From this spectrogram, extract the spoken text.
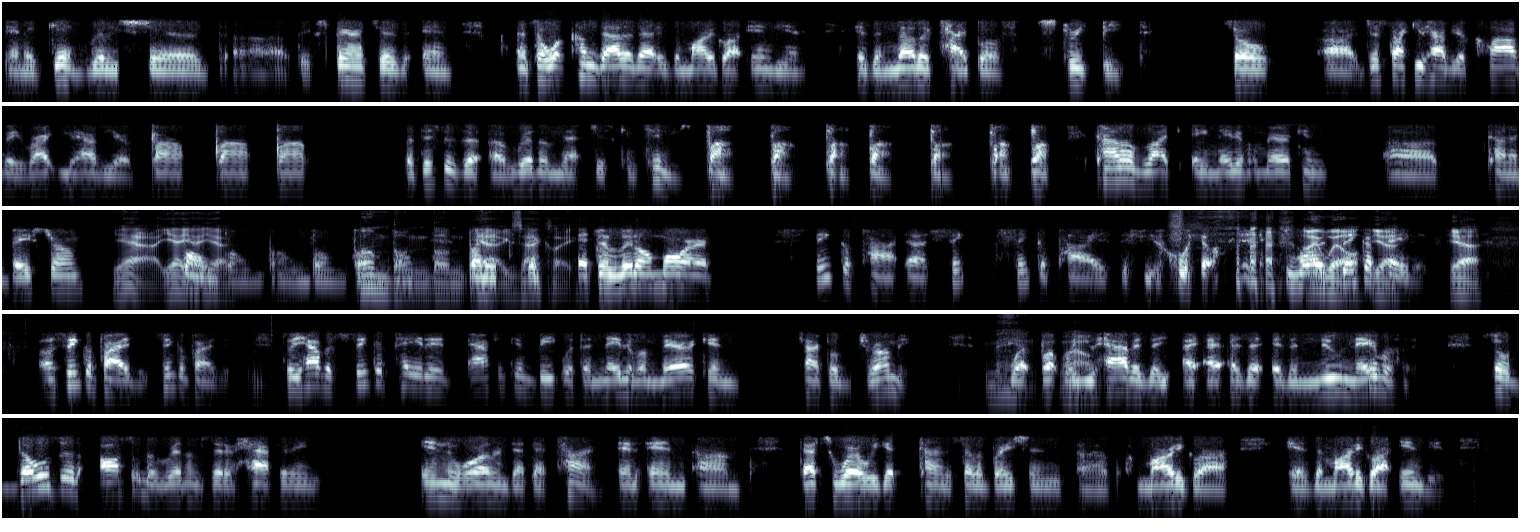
and, again, really shared uh, the experiences. And, and so, what comes out of that is the Mardi Gras Indian is another type of street beat. So, uh, just like you have your clave, right? You have your bump, bump, bump. But this is a, a rhythm that just continues bump, bump, bump, bump, bump, bump, bump. Kind of like a Native American uh, kind of bass drum. Yeah. Yeah. Yeah. boom, Yeah. boom, boom, boom, Boom. boom, Boom. Boom. But Yeah. it's, Exactly. It's, it's a little more syncopized, uh, sync, syncopized, if you will. It's more I will, yeah. syncopated. Yeah. Uh, syncopized, syncopized. So you have a syncopated African beat with a Native American type of drumming. Man. what but wow. what you have is a, a as a as a new neighborhood. So those are also the rhythms that are happening in New Orleans at that time, and and um, that's where we get kind of the celebration of Mardi Gras is the Mardi Gras Indian.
